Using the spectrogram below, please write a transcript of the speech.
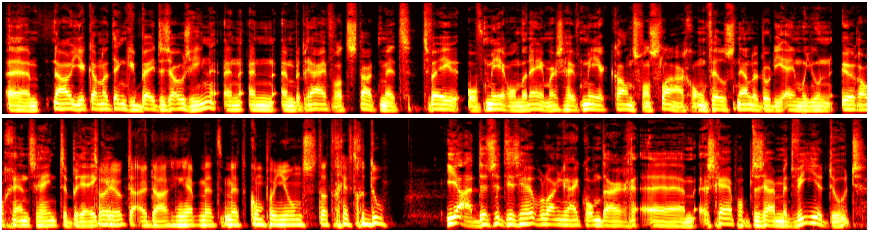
Ehm, nou, je kan het denk ik beter zo zien. Een, een, een bedrijf wat start met twee of meer ondernemers heeft meer kans van slagen om veel sneller door die 1 miljoen euro grens heen te breken. Terwijl je ook de uitdaging hebt met, met compagnons. Dat geeft gedoe. Ja, dus het is heel belangrijk om daar ehm, scherp op te zijn met wie je het doet.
